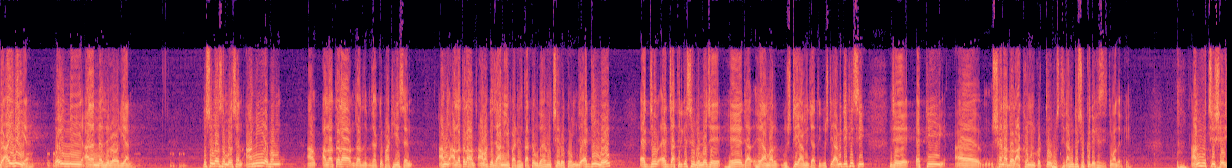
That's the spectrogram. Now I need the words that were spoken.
বিআইনিয়া ওয়া ইন্নী আলা নাযির উরিয়ান রাসূলুল্লাহ সাল্লাল্লাহু বলেছেন, আমি এবং আল্লাহ তাআলা যাকে পাঠিয়েছেন, আমি আল্লাহ তাআলা আমাকে জানিয়ে পাঠিয়েছেন তার একটা উদাহরণ হচ্ছে এরকম যে একজন লোক একজন, এক জাতির কাছে বলল যে, হে হে আমার গোষ্ঠী, আমি জাতি গোষ্ঠী। আমি দেখেছি যে একটি সেনা দল আক্রমণ করতে উপস্থিত। আমি দুই চক্ষে দেখেছি তোমাদেরকে। আমি হচ্ছে সেই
